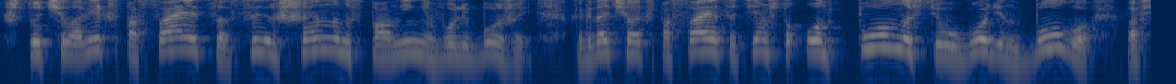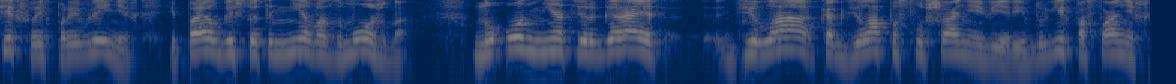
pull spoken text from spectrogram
что человек спасается совершенным исполнением воли Божией. Когда человек спасается тем, что он полностью угоден Богу во всех своих проявлениях. И Павел говорит, что это невозможно. Но он не отвергает дела, как дела послушания вере. И в других посланиях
